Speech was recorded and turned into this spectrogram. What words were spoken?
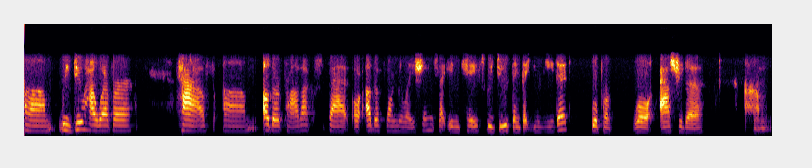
Um, we do, however, have um, other products that or other formulations that, in case we do think that you need it, we'll, we'll ask you to um,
